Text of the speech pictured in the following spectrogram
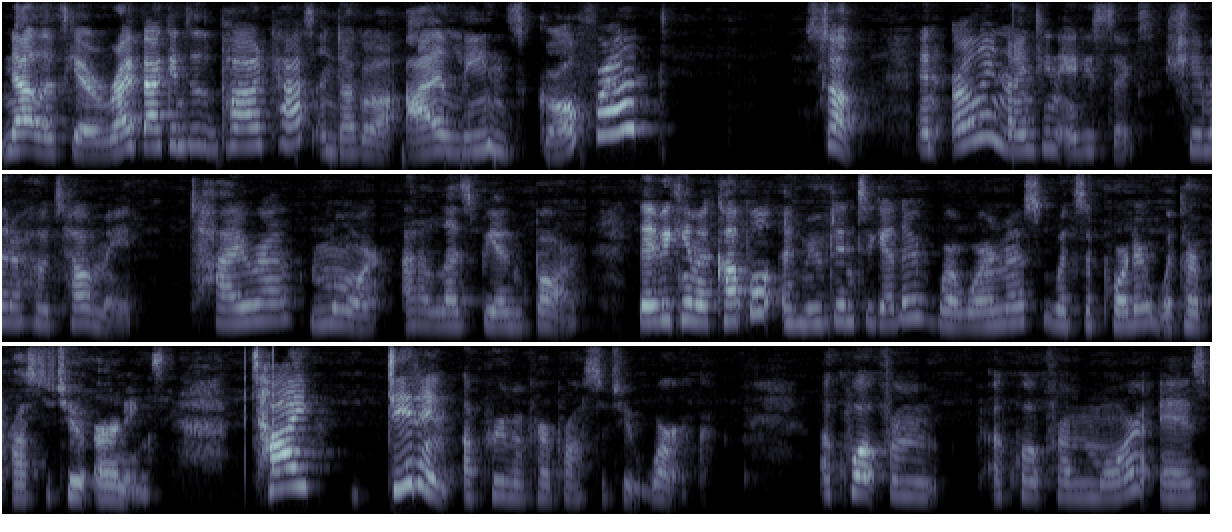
Now let's get right back into the podcast and talk about Aileen's girlfriend. So, in early 1986, she met a hotel maid, Tyra Moore, at a lesbian bar. They became a couple and moved in together where Wuornos would support her with her prostitute earnings. Ty didn't approve of her prostitute work. A quote from a quote from Moore is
